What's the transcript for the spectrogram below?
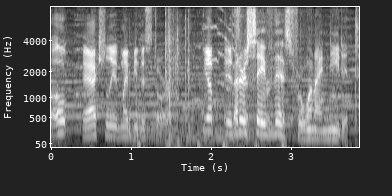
Oh, actually, it might be this door. Yep, it's Better this save door. this for when I need it.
